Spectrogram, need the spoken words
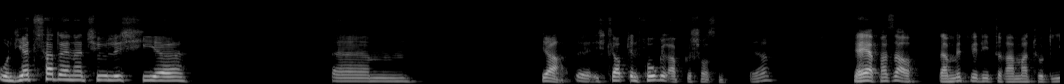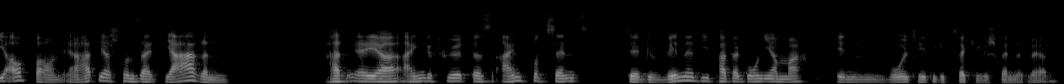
Und jetzt hat er natürlich hier ähm ja, äh, ich glaube, den Vogel abgeschossen, ja? Ja, ja, pass auf, damit wir die Dramaturgie aufbauen. Er hat ja schon seit Jahren hat er ja eingeführt, dass 1% der Gewinne, die Patagonia macht, in wohltätige Zwecke gespendet werden.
